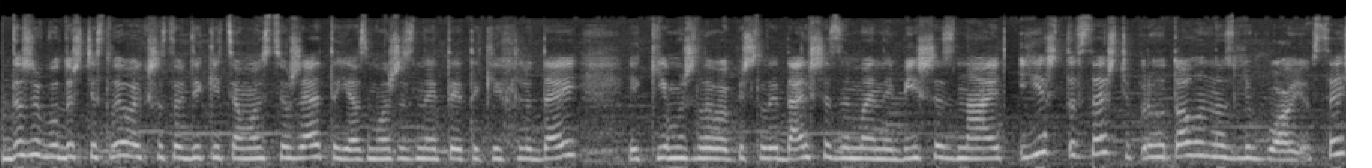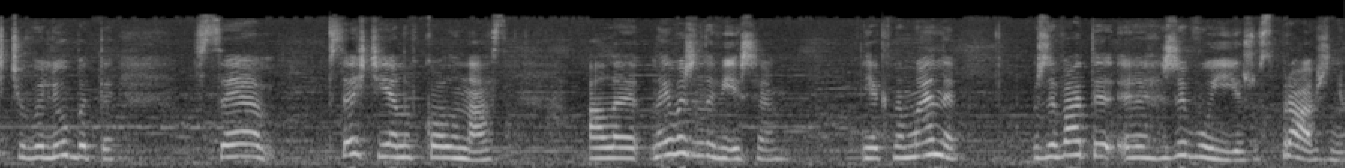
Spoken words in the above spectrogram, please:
Дуже буду щаслива, якщо завдяки цьому сюжету я зможу знайти таких людей, які, можливо, пішли далі за мене, більше знають. Їжте все, що приготовлено з любов'ю, все, що ви любите, все, все, що є навколо нас. Але найважливіше, як на мене, вживати е, живу їжу, справжню,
